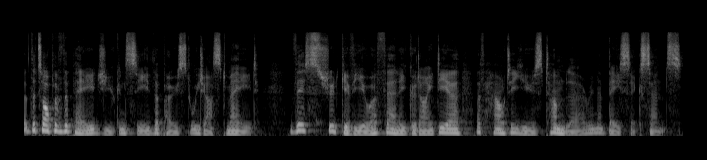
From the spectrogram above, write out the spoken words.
At the top of the page, you can see the post we just made. This should give you a fairly good idea of how to use Tumblr in a basic sense.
